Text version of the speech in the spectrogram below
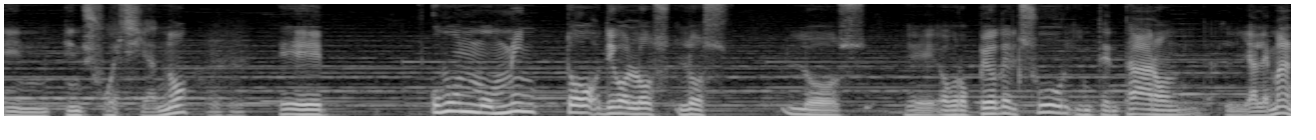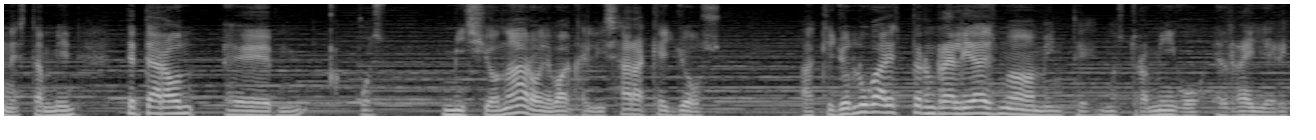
en, en Suecia, ¿no? Eh, hubo un momento, digo, los, los, los eh, europeos del sur intentaron, y alemanes también, intentaron eh, pues misionar o evangelizar aquellos, aquellos lugares, pero en realidad es nuevamente nuestro amigo el rey Eric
